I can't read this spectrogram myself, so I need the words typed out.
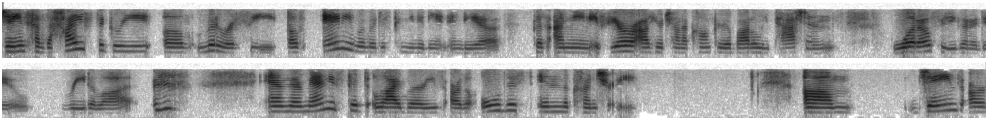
Jains have the highest degree of literacy of any religious community in India. Because I mean, if you're out here trying to conquer your bodily passions, what else are you going to do? Read a lot. and their manuscript libraries are the oldest in the country. Um, Jains are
